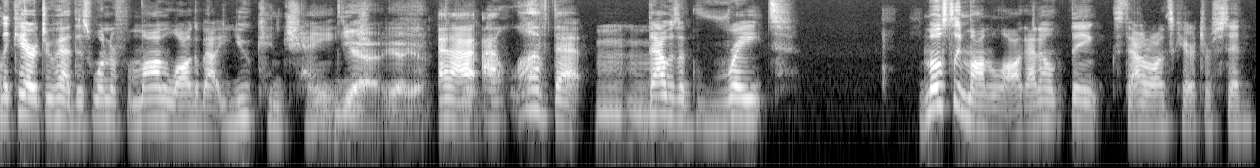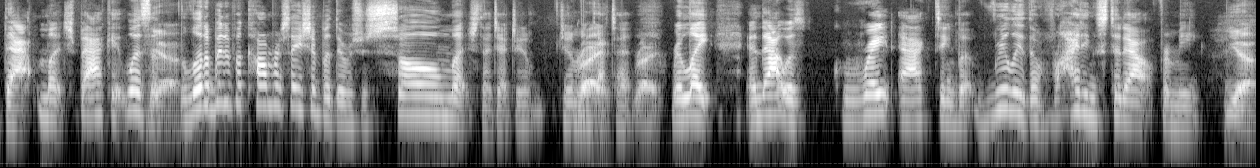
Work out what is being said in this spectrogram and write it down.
the character who had this wonderful monologue about you can change. Yeah, yeah, yeah. And I, I love that. hmm That was a great, mostly monologue. I don't think Sauron's character said that much back. It was a, Yeah. a little bit of a conversation, but there was just so much that that gen- gentleman right, got to right. relate. And that was great acting, but really the writing stood out for me. Yeah.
